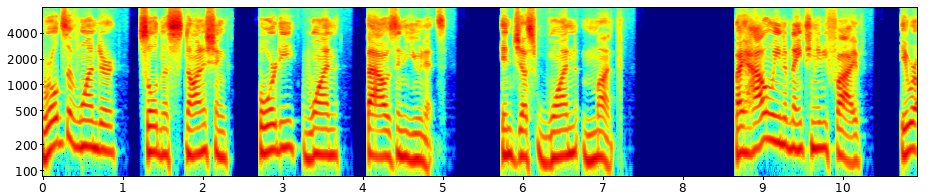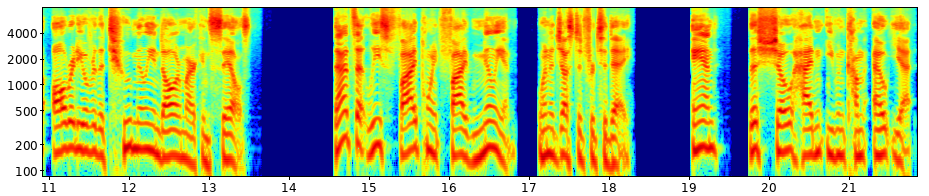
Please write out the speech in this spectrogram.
Worlds of Wonder sold an astonishing 41,000 units in just one month. By Halloween of 1985, they were already over the $2 million mark in sales. That's at least 5.5 million when adjusted for today. And the show hadn't even come out yet.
